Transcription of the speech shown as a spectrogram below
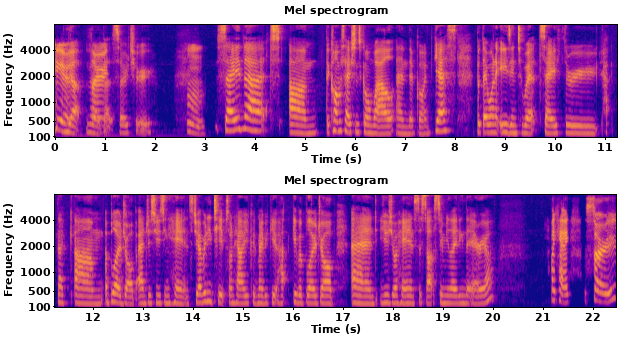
yeah. Yeah, no, so, that's so true. Mm. Say that um, the conversation's gone well and they've gone yes, but they want to ease into it, say through like um, a blowjob and just using hands. Do you have any tips on how you could maybe give give a blowjob and use your hands to start stimulating the area? Okay, so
